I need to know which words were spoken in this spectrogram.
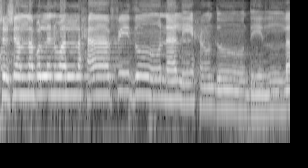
শেষে আল্লাহ বললেন ওয়াল হাফিযুনা লিহুদুদিল্লাহ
